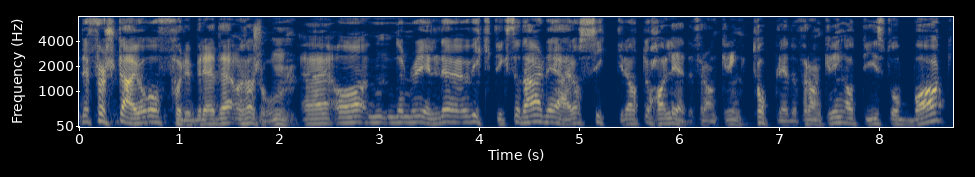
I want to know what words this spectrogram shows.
det første er jo å forberede organisasjonen. Eh, og det viktigste der, det er å sikre at du har lederforankring. Topplederforankring. At de står bak.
